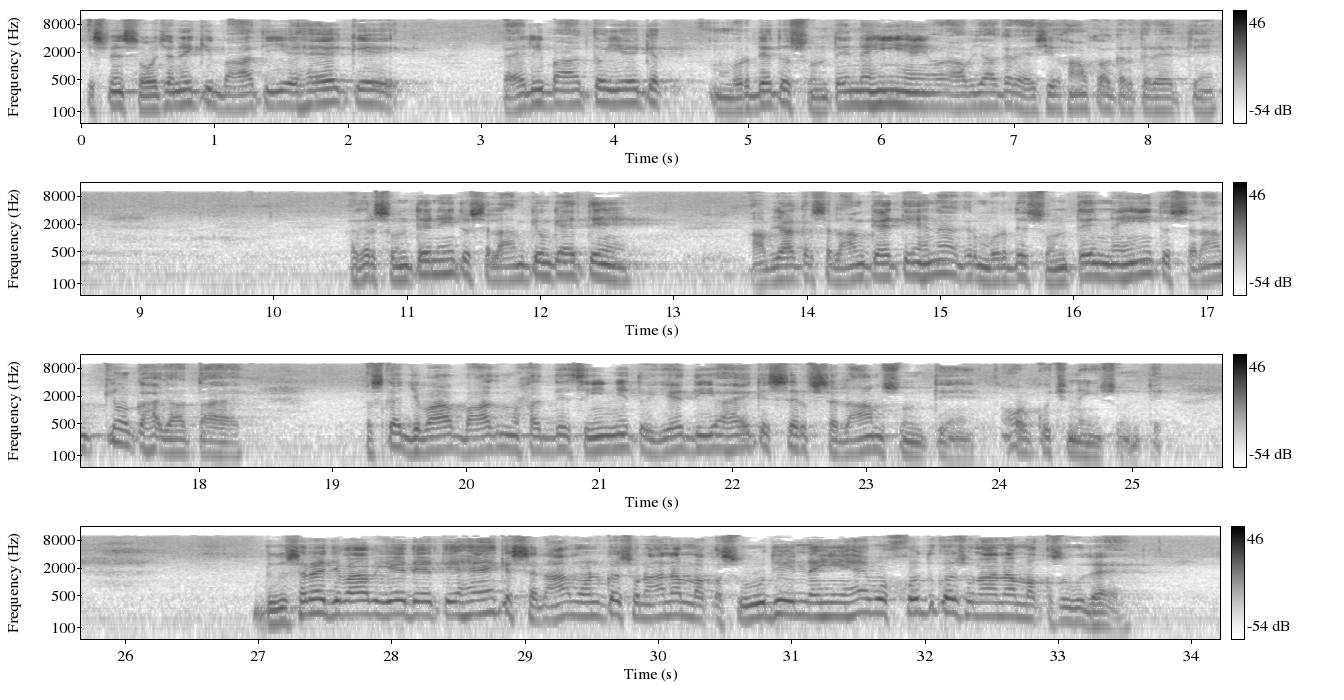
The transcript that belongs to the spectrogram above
اس میں سوچنے کی بات یہ ہے کہ پہلی بات تو یہ کہ مردے تو سنتے نہیں ہیں اور آپ جا کر ایسی خواہ خواہ کرتے رہتے ہیں۔ اگر سنتے نہیں تو سلام کیوں کہتے ہیں؟ آپ جا کر سلام کہتے ہیں نا، اگر مردے سنتے نہیں تو سلام کیوں کہا جاتا ہے؟ اس کا جواب بعض محدثین نے تو یہ دیا ہے کہ صرف سلام سنتے ہیں اور کچھ نہیں سنتے۔ دوسرا جواب یہ دیتے ہیں کہ سلام ان کو سنانا مقصود ہی نہیں ہے، وہ خود کو سنانا مقصود ہے۔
